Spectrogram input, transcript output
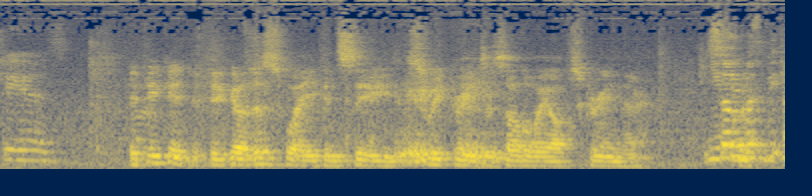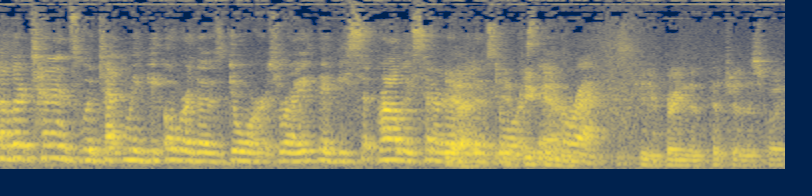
She is. If you could, if you go this way, you can see Sweetgreens is all the way off screen there. You So, can- but the other tenants would technically be over those doors, right? They'd be se- probably centered Yeah, over those if doors you there. can- Correct. Can you bring the picture this way?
